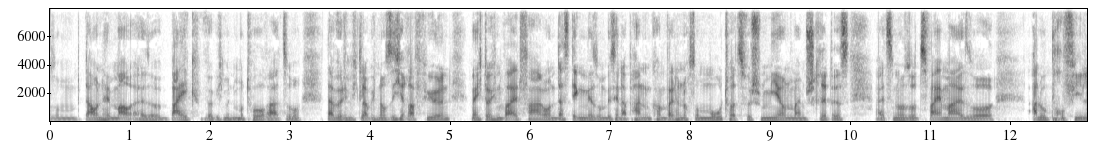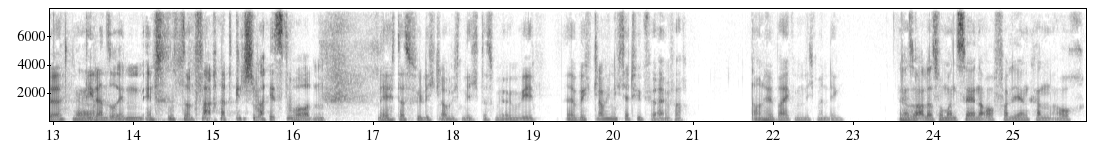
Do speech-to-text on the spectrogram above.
so einem Downhill, also Bike, wirklich mit Motorrad, so. Da würde ich mich, glaube ich, noch sicherer fühlen, wenn ich durch den Wald fahre und das Ding mir so ein bisschen abhanden kommt, weil da noch so ein Motor zwischen mir und meinem Schritt ist, als nur so zweimal so Aluprofile, ja. die dann so in, in so ein Fahrrad geschweißt wurden. Nee, das fühle ich, glaube ich, nicht. Das mir irgendwie, da bin ich, glaube ich, nicht der Typ für einfach. Downhill-Biken, nicht mein Ding. Ja, so alles, wo man Zähne auch verlieren kann, auch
